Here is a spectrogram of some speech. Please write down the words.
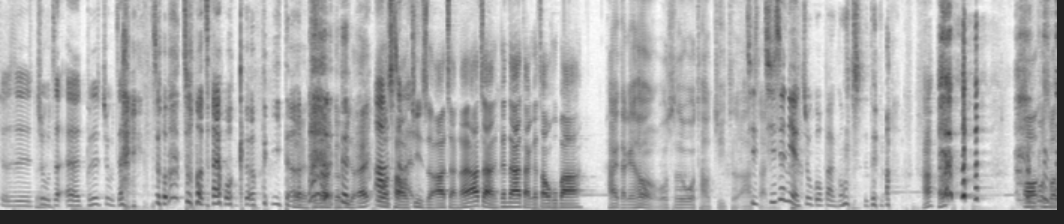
就是住在呃不是住在 坐坐在我隔壁的，对，坐在隔壁的，哎，卧槽记者阿展，来阿展跟大家打个招呼吧。嗨，大家好，我是卧槽记者阿展。其其实你也住过办公室对吧？啊，哦，什么？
